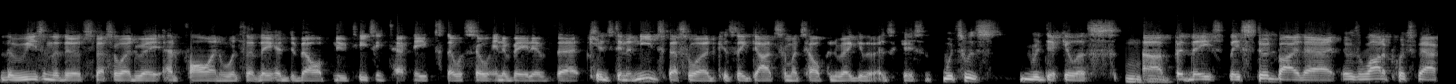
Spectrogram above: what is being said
the reason that the special ed rate had fallen was that they had developed new teaching techniques that were so innovative that kids didn't need special ed because they got so much help in regular education, which was ridiculous. Mm-hmm. Uh, but they they stood by that. There was a lot of pushback.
